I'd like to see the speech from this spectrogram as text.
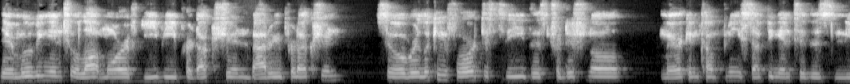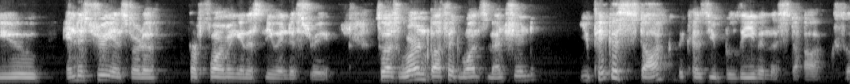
they're moving into a lot more of EV production, battery production. So we're looking forward to see this traditional American company stepping into this new industry and sort of performing in this new industry. So as Warren Buffett once mentioned, you pick a stock because you believe in the stock. So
